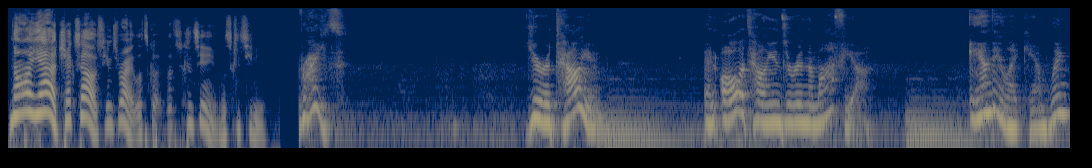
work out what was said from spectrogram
No, yeah, checks out. Seems right. Let's go. Let's continue. Let's continue. Right. You're Italian. And all Italians are in the mafia. And they like gambling.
